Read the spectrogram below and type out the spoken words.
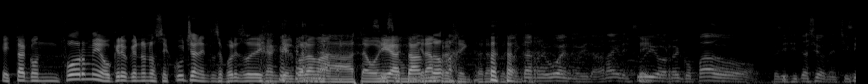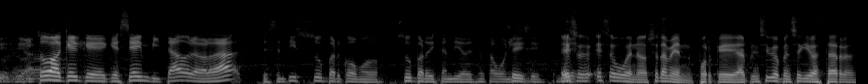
está conforme o creo que no nos escuchan, entonces por eso dejan que el programa está siga buenísimo, un gran estando. proyecto, gran proyecto. Está re bueno y la verdad verdad que el estudio recopado. Felicitaciones, chicos. Sí, la sí, verdad. Todo aquel que, que sea invitado, la verdad, te sentís súper cómodo, súper distendido. Eso está Sí, buenísimo. sí. Eso, eso es bueno, yo también, porque al principio pensé que iba a estar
